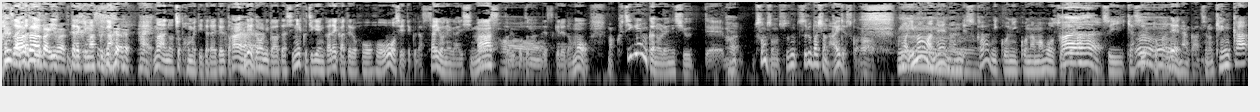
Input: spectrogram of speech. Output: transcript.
割愛させていいただきますが、はい。まあ、あの、ちょっと褒めていただいてると。はいはいはいで、どうにか私に口喧嘩で勝てる方法を教えてください。お願いします。はあということなんですけれども、まあ、口喧嘩の練習って、はいそもそもすする場所ないですから、うん。まあ、今はね、何ですか？ニコニコ生放送とか、ツイキャスとかで、なんか、その喧嘩、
